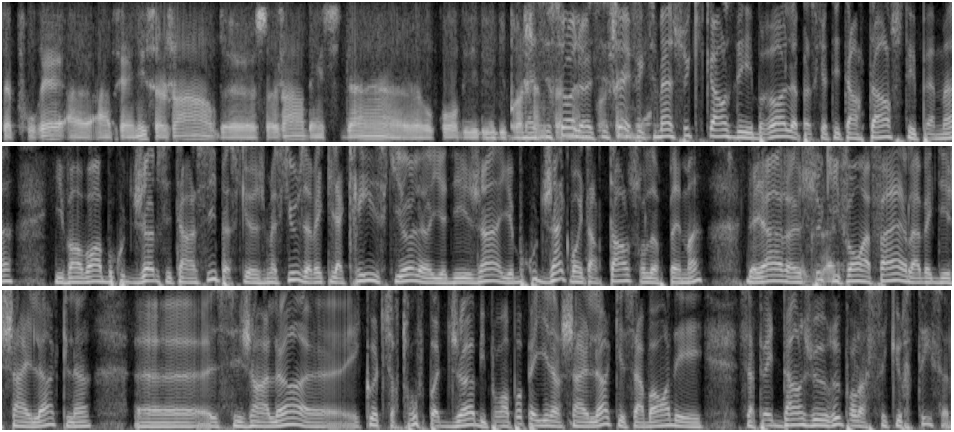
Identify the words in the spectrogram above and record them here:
ça pourrait euh, entraîner ce genre de ce genre d'incident euh, au cours des, des, des prochaines ben c'est ça, c'est ça, effectivement. Ceux qui cassent des bras là, parce que tu es en retard sur tes paiements, ils vont avoir beaucoup de jobs ces temps-ci parce que je m'excuse, avec la crise qu'il y a, il y a des gens, il y a beaucoup de gens qui vont être en retard sur leurs paiements. D'ailleurs, ceux qui font affaire là, avec des Shylock, là, ces gens-là, écoute, tu retrouves pas de job, ils pourront pas payer leur Shylock et ça va avoir des. ça peut être dangereux pour leur sécurité, ça.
